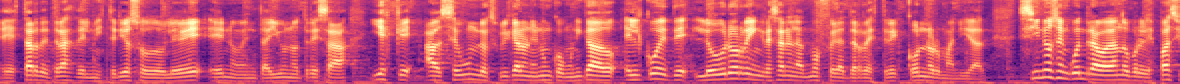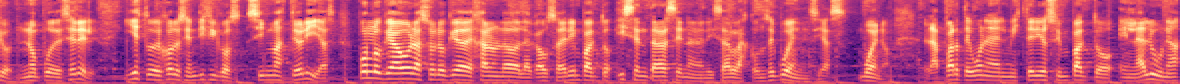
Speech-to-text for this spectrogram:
eh, estar detrás del misterioso WE913A y es que, según lo explicaron en un comunicado, el cohete logró reingresar en la atmósfera terrestre con normalidad. Si no se encuentra vagando por el espacio, no puede ser él, y esto dejó a los científicos sin más teorías, por lo que ahora solo queda dejar a un lado la causa del impacto y centrarse en analizar las consecuencias. Bueno, la parte buena del misterioso impacto en la Luna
